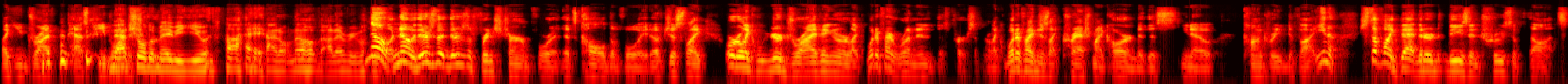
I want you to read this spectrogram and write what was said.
Like you drive past people natural to maybe you and i. I don't know about everybody. No no there's a there's a french term for it that's called the void of just like or like you're driving or like what if i run into this person? Or like what if i just like crash my car into this you know concrete divide, you know, stuff like that that are these intrusive thoughts.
